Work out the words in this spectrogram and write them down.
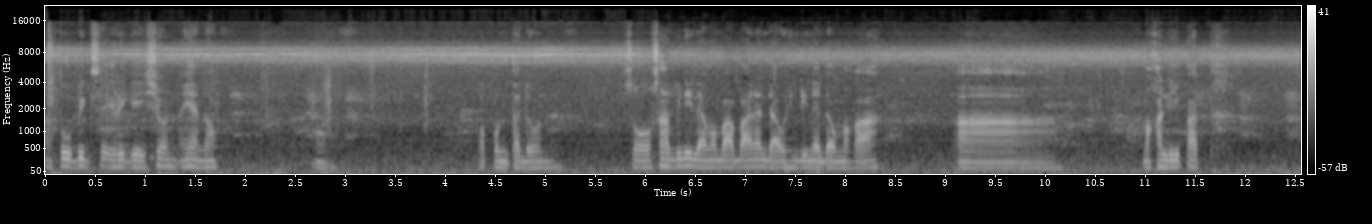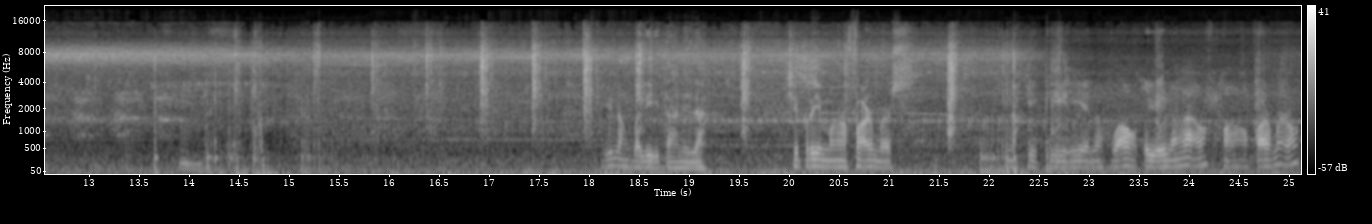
ah, tubig sa irrigation. Ayan oh. oh. Papunta doon. So sabi nila mababa na daw, hindi na daw maka ah, makalipat. Yun ang balita nila. Siyempre yung mga farmers nakiki ano, wow, tuyo na nga oh, mga farmer oh.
